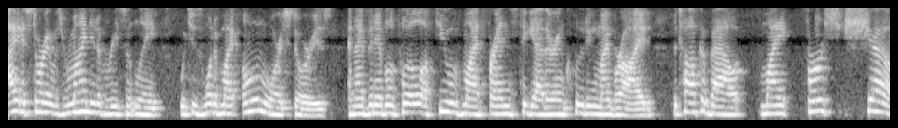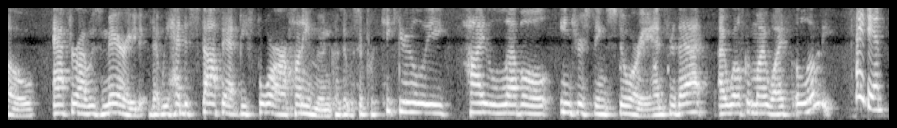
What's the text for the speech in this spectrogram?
I had a story I was reminded of recently, which is one of my own war stories. And I've been able to pull a few of my friends together, including my bride, to talk about my first show after I was married that we had to stop at before our honeymoon because it was a particularly high level, interesting story. And for that, I welcome my wife, Elodie. Hi, Dan.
